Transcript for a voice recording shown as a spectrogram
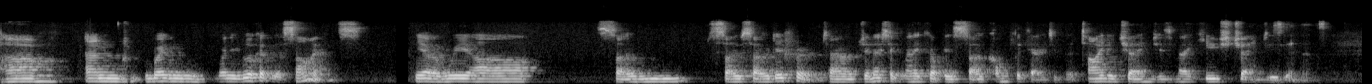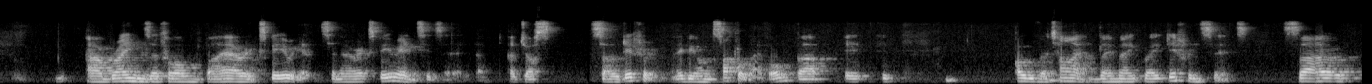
Um, and when when you look at the science, know, we are so so, so different. Our genetic makeup is so complicated that tiny changes make huge changes in us. Our brains are formed by our experience, and our experiences are, are just so different, maybe on a subtle level, but it, it, over time they make great differences. So,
